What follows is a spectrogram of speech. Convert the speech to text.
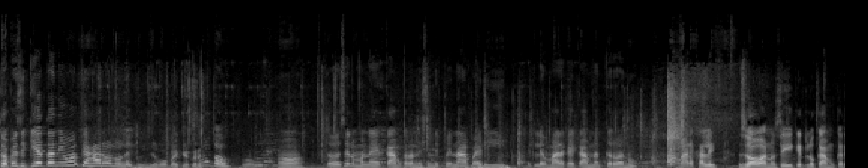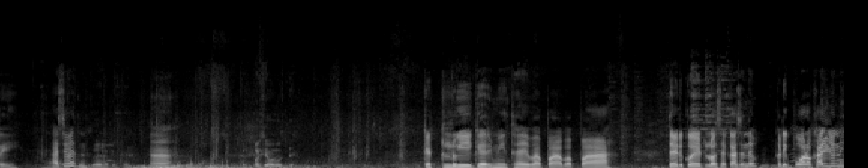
તો પછી કેતા નહીં હો કે હારો નું લાગ્યું એ બાપા કે કરે? હું કહું? હા. તો છે ને મને કામ કરવાની સંદીપે ના પાડી એટલે મારે કઈ કામ નથી કરવાનું. મારે ખાલી જોવાનું છે એ કેટલું કામ કરે. સાચી વાત ને. હા. પરસેવાનું કેટલી ગરમી થાય બાપા બાપા. તડકો એટલો છે. કાશે સંદેવ કડીક પોરો ખાઈ લ્યો ને?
